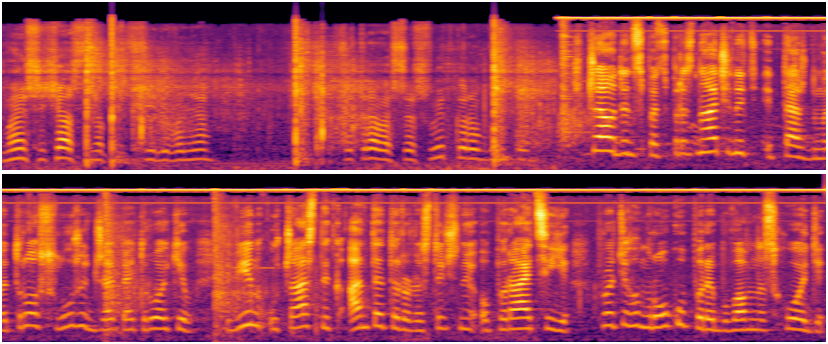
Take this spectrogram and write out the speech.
менше часу на прицілювання. Це треба все швидко робити. Ще один спецпризначенець, і теж Дмитро, служить вже 5 років. Він учасник антитерористичної операції. Протягом року перебував на Сході.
